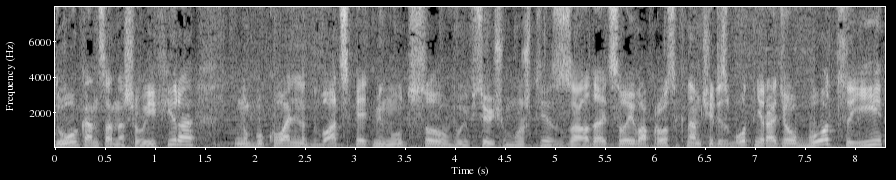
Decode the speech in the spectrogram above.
до конца нашего эфира. Буквально 25 минут. Вы все еще можете задать свои вопросы к нам через бот, не радиобот, и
